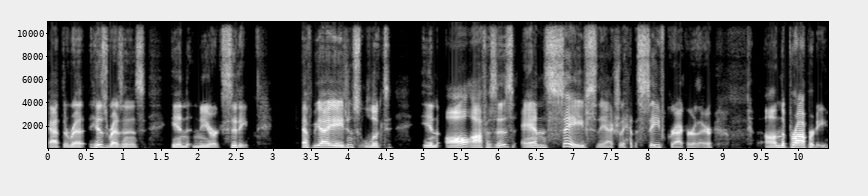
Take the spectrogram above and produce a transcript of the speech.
at the re- his residence in New York City. FBI agents looked in all offices and safes. They actually had a safe cracker there on the property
